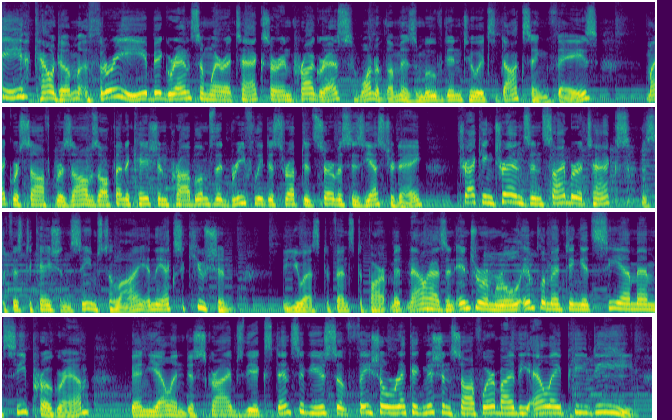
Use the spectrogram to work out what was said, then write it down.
Three, count them, three big ransomware attacks are in progress. One of them has moved into its doxing phase. Microsoft resolves authentication problems that briefly disrupted services yesterday. Tracking trends in cyber attacks, the sophistication seems to lie in the execution. The U.S. Defense Department now has an interim rule implementing its CMMC program. Ben Yelin describes the extensive use of facial recognition software by the LAPD.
